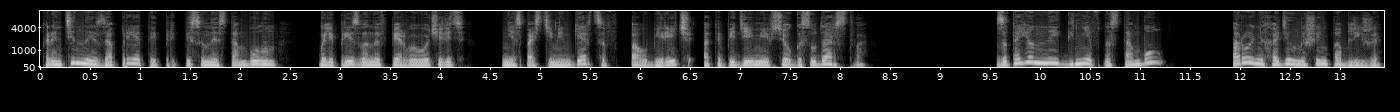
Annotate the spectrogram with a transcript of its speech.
Карантинные запреты, предписанные Стамбулом, были призваны в первую очередь не спасти мингерцев, а уберечь от эпидемии все государство. Затаенный гнев на Стамбул порой находил мишень поближе,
